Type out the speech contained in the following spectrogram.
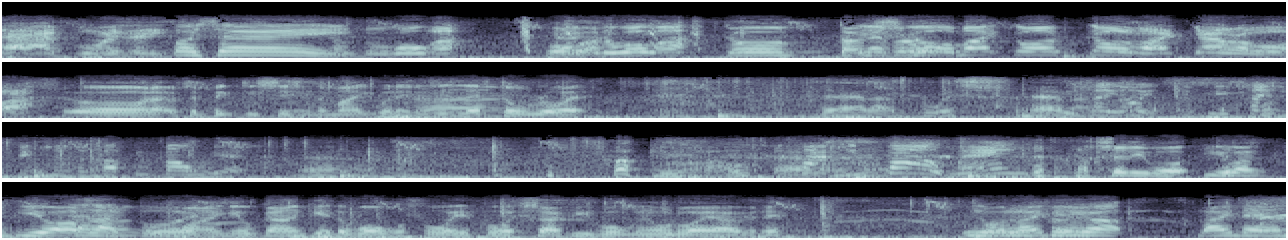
Ah, Boise. I say. Go for the water. Go for the water. Go on, don't yeah, for the stop. water, mate. Go on, go on, mate. Go for the water. Oh, that was a big decision to make, wasn't it? Was it left or right? Hello, boys. Hello. You take, wait, if you take the picture of the fucking bowl yet? Fucking cold. Fucking bowl, man. I'll tell you what, you won't, you ask Hello, Uncle boy. Wayne, he'll go and get the water for you, boy. Sophie's walking all the way over there. You Go on, want lay to fill down. you up? Lay down.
